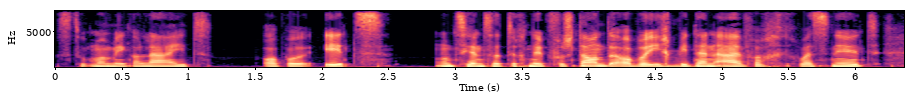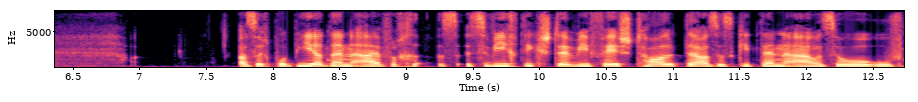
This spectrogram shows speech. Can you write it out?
es tut mir mega leid, aber jetzt, und sie haben es natürlich nicht verstanden, aber ich mhm. bin dann einfach, ich weiß nicht, also ich probiere dann einfach das Wichtigste wie festhalten. Also es gibt dann auch so Auf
